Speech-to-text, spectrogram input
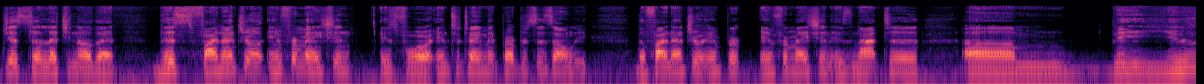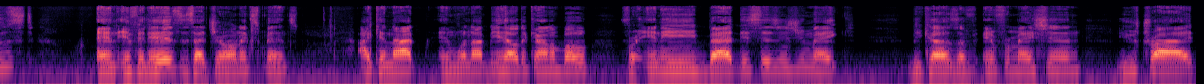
just to let you know that this financial information is for entertainment purposes only. The financial imp- information is not to um, be used, and if it is, it's at your own expense. I cannot and will not be held accountable for any bad decisions you make because of information you've tried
